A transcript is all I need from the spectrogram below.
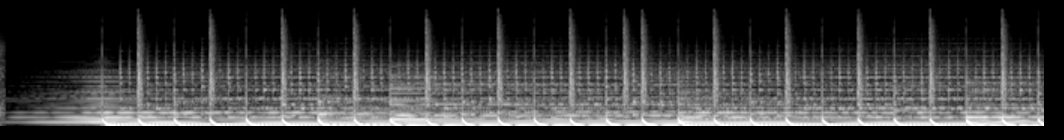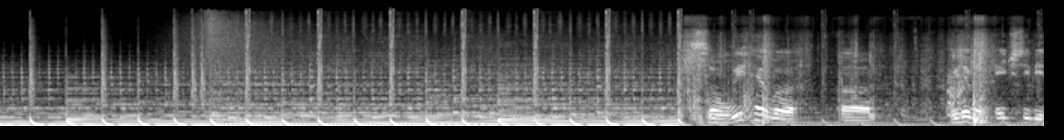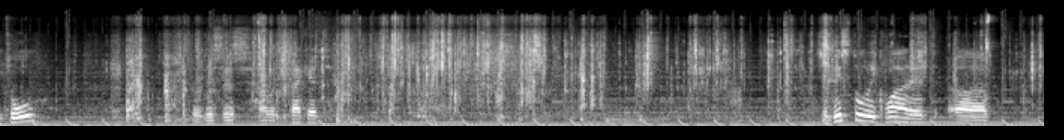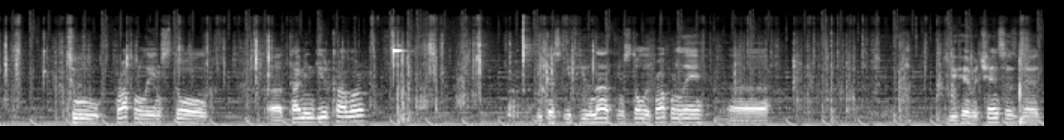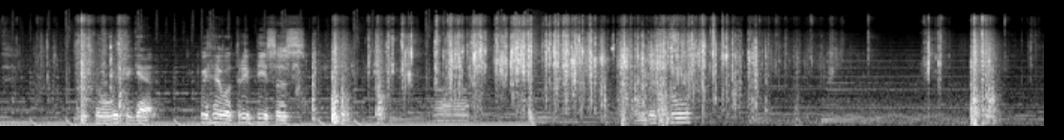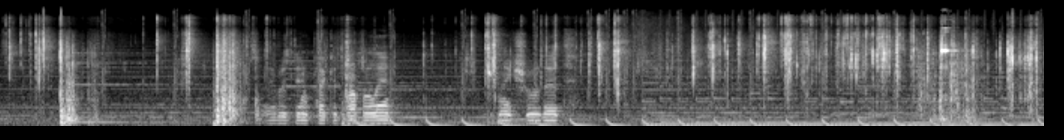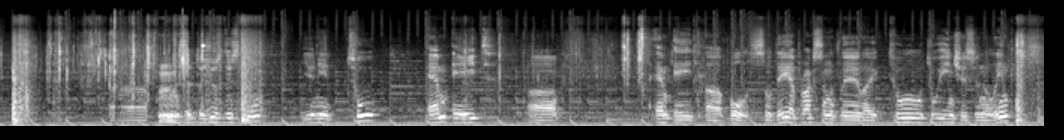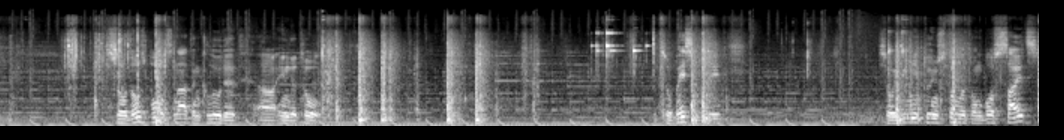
So we have a um, we have an HCB tool. So this is how it's packed. So this tool required uh, to properly install timing gear cover because if you not install it properly uh, you have a chances that it will leak again. We have uh, three pieces uh, on this tool. So everything packed properly. Make sure that so to use this tool you need two M8 uh, M8 uh, bolts. So they approximately like two two inches in a length so those bolts not included uh, in the tool. So basically so you need to install it on both sides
